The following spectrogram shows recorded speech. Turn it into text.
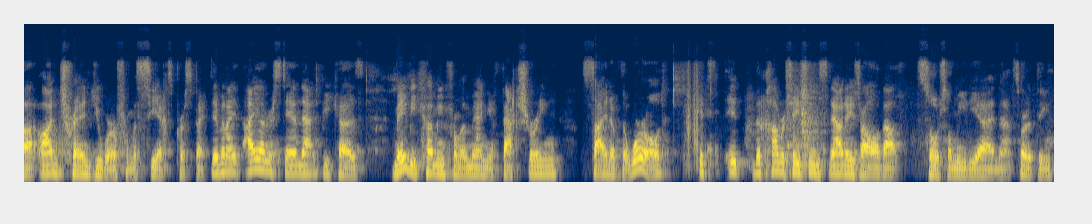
uh, on trend you were from a CX perspective, and I, I understand that because maybe coming from a manufacturing side of the world, it's it the conversations nowadays are all about social media and that sort of thing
